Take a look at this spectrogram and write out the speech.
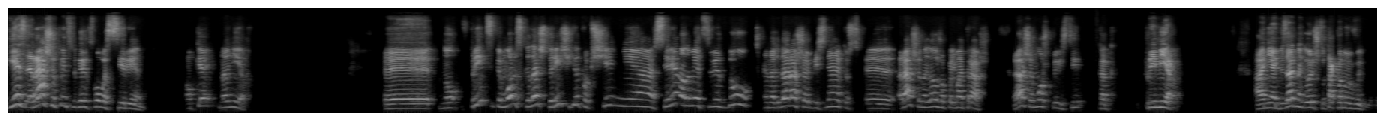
есть, Раши, в принципе, говорит слово сирена. Окей, на них. Э, но, в принципе, можно сказать, что речь идет вообще не о сирене, он имеется в виду, иногда Раши объясняет, то есть э, Раши иногда должен понимать Раша. Раша может привести как пример, а не обязательно говорить, что так оно и выглядит.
